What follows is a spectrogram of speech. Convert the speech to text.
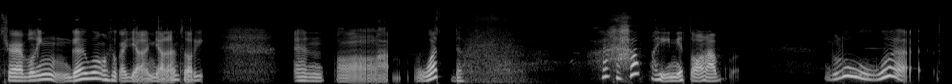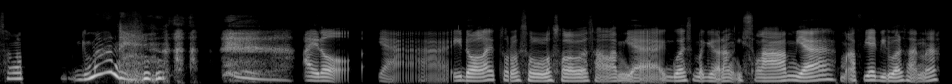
Traveling enggak gue gak suka jalan-jalan sorry. And tolap what the Hah, apa ini tolap? Dulu gue sangat gimana idol ya idola itu Rasulullah SAW ya. Gue sebagai orang Islam ya maaf ya di luar sana.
